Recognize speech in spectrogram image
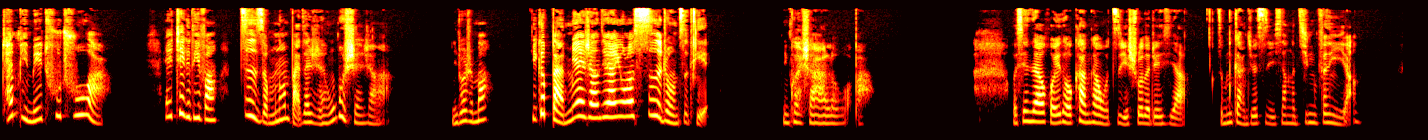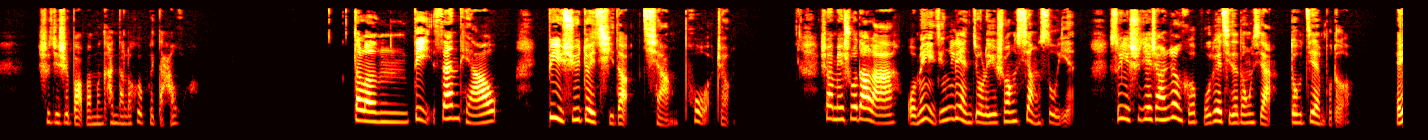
产品没突出啊。哎，这个地方字怎么能摆在人物身上啊？你说什么？一个版面上竟然用了四种字体？你快杀了我吧！我现在回头看看我自己说的这些啊，怎么感觉自己像个精分一样？设计师宝宝们看到了会不会打我？到了第三条，必须对齐的强迫症。上面说到了啊，我们已经练就了一双像素眼，所以世界上任何不对齐的东西啊都见不得。哎，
